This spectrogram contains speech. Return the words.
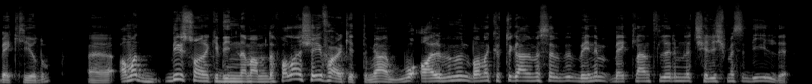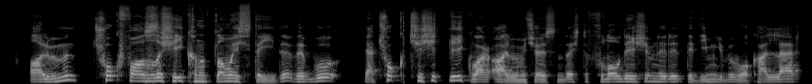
bekliyordum. Ee, ama bir sonraki dinlememde falan şeyi fark ettim. Yani bu albümün bana kötü gelme sebebi benim beklentilerimle çelişmesi değildi. Albümün çok fazla şeyi kanıtlama isteğiydi ve bu yani çok çeşitlilik var albüm içerisinde. İşte flow değişimleri, dediğim gibi vokaller,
